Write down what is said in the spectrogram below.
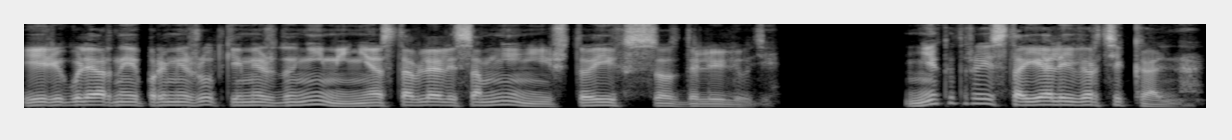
и регулярные промежутки между ними не оставляли сомнений, что их создали люди. Некоторые стояли вертикально,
